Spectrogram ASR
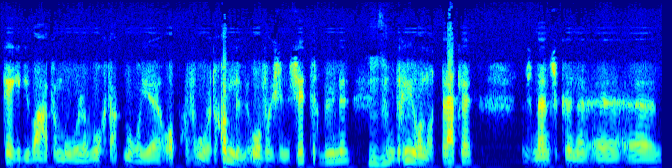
tegen die watermolen wordt dat mooi opgevoerd. Er komt een, overigens een zittribune Mhm. mm -hmm. van 300 plekken. Dus mensen kunnen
